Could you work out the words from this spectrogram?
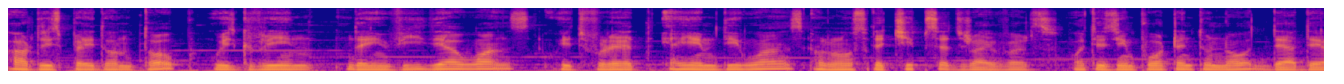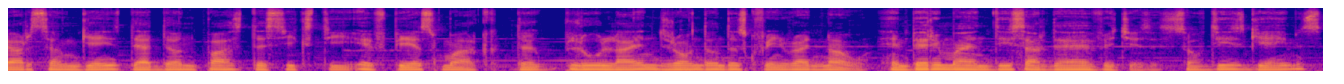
are displayed on top, with green the Nvidia ones, with red AMD ones, and also the chipset drivers. What is important to note that there are some games that don't pass the 60 FPS mark, the blue line drawn on the screen right now. And bear in mind these are the averages, so these games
